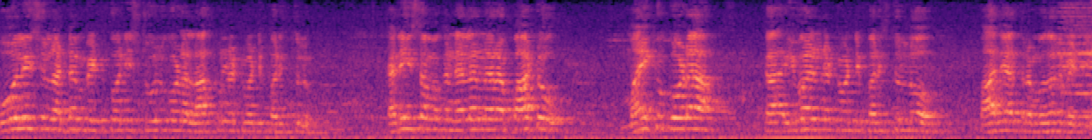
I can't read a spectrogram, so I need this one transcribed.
పోలీసులు అడ్డం పెట్టుకొని స్టూల్ కూడా లాక్కున్నటువంటి పరిస్థితులు. కనీసం ఒక నెలన్నర పాటు మైక్ కూడా ఇవ్వాలన్నటువంటి ఇవ్వనటువంటి పరిస్థితుల్లో పాదయాత్ర మొదలుపెట్టి.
